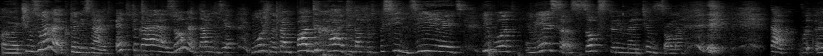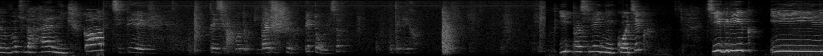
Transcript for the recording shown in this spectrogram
Э, чил-зона, кто не знает, это такая зона, там, где можно там поотдыхать, вот так вот посидеть. И вот, у меня есть собственная чил-зона. Так, э, вот сюда хомячка. Теперь вот этих вот больших питомцев. Вот таких. И последний котик. Тигрик и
